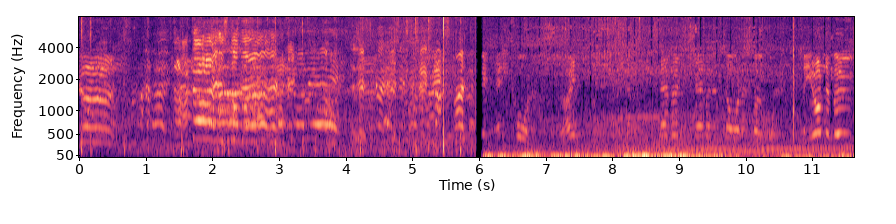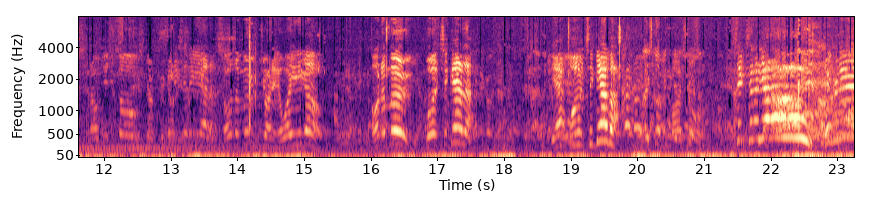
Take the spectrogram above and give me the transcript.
Good. Any corner, right? Seven, seven, and so on and so forth. So you're on the move, and I'll just go six the yellow. So on the move, Johnny, away you go. On the move, work together. Yeah, work together. Six to the yellow! Here it is!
